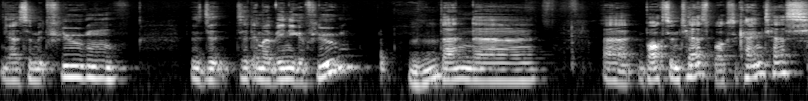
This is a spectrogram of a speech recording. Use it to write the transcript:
Ja, also mit Flügen, es sind immer wenige Flügen. Dann äh, äh, brauchst du einen Test, brauchst du keinen Test.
